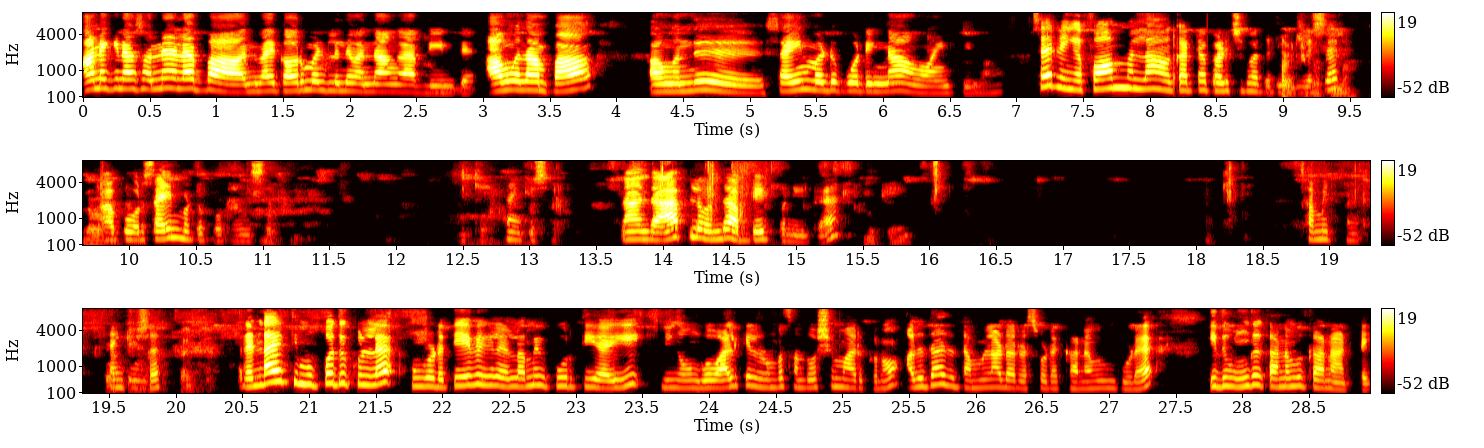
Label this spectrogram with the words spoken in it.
அன்னைக்கு நான் சொன்னேன்லப்பா இந்த மாதிரி கவர்மெண்ட்ல இருந்து வந்தாங்க அப்படின்ட்டு. அவங்க தான்ப்பா. அவங்க வந்து சைன் மட்டும் போட்டீங்கன்னா அவங்க வாங்கிட்டு போயிடுவாங்க. சார் நீங்க ஃபார்ம் எல்லாம் கரெக்டா படிச்சு பார்த்துட்டீங்களா சார்? அப்போ ஒரு சைன் மட்டும் போட்டுருங்க சார். ஓகே. தேங்க்யூ சார் நான் இந்த ஆப்ல வந்து அப்டேட் பண்ணிடுறேன். சப்மிட் பண்ணுறேன் தேங்க்யூ சார் ரெண்டாயிரத்தி முப்பதுக்குள்ள உங்களோட தேவைகள் எல்லாமே பூர்த்தியாகி நீங்க உங்க வாழ்க்கையில ரொம்ப சந்தோஷமா இருக்கணும். அதுதான் இது தமிழ்நாடு அரசோட கனவும் கூட இது உங்க கனவுக்கான அட்டை.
